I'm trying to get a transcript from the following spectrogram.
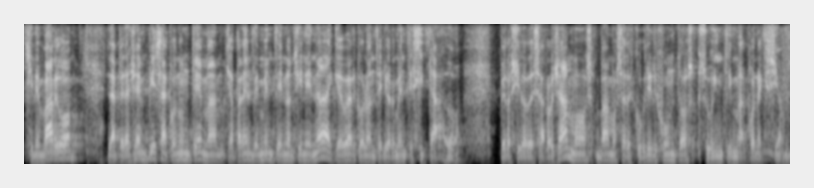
Sin embargo, la perashá empieza con un tema que aparentemente no tiene nada que ver con lo anteriormente citado, pero si lo desarrollamos vamos a descubrir juntos su íntima conexión.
